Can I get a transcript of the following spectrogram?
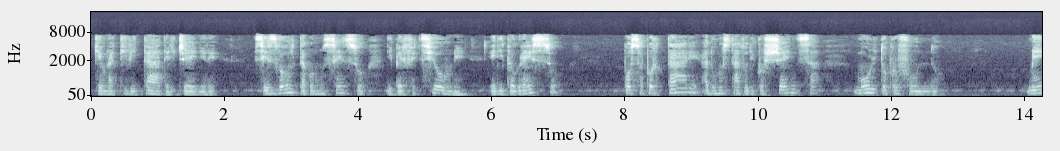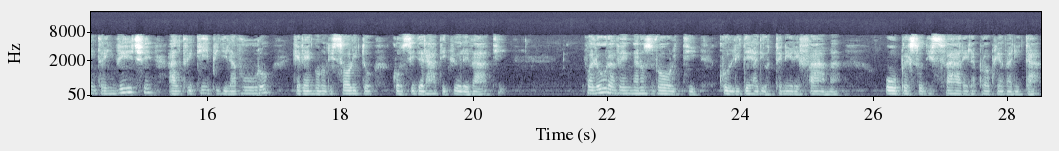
che un'attività del genere, se svolta con un senso di perfezione e di progresso, possa portare ad uno stato di coscienza molto profondo mentre invece altri tipi di lavoro, che vengono di solito considerati più elevati, qualora vengano svolti con l'idea di ottenere fama o per soddisfare la propria vanità,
